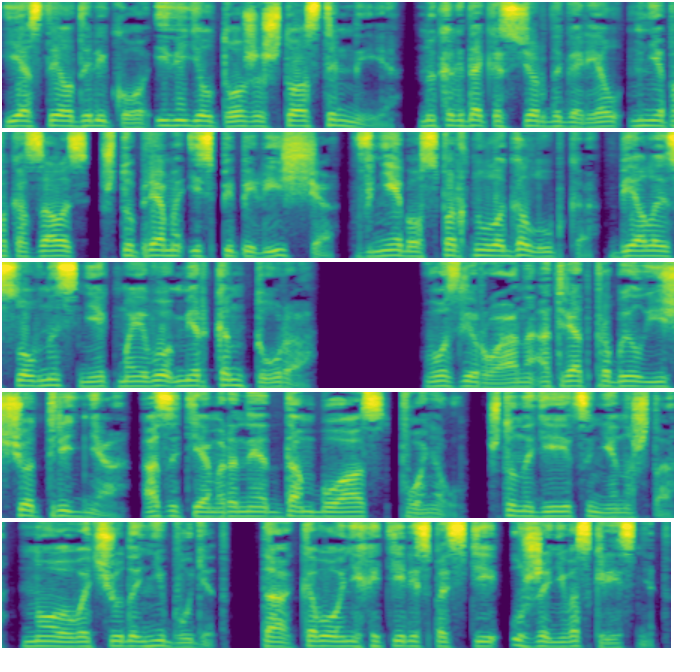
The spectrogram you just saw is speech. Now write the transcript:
Я стоял далеко и видел то же, что остальные, но когда костер догорел, мне показалось, что прямо из пепелища в небо вспорхнула голубка, белая словно снег моего меркантура. Возле Руана отряд пробыл еще три дня, а затем Рене Дамбуаз понял, что надеяться не на что, нового чуда не будет. Та, кого они хотели спасти, уже не воскреснет.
